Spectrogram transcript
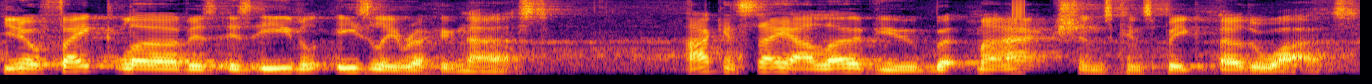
You know, fake love is, is evil, easily recognized. I can say I love you, but my actions can speak otherwise.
